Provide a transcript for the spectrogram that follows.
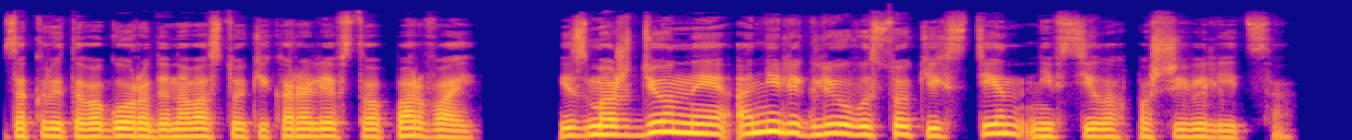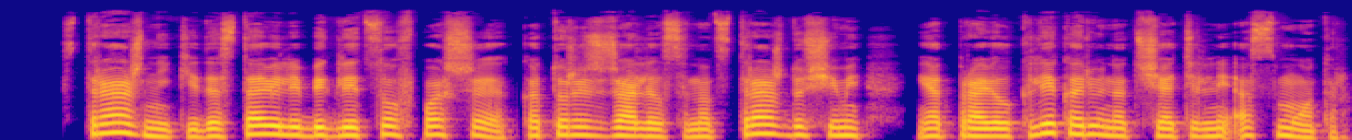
закрытого города на востоке королевства Парвай, изможденные, они легли у высоких стен, не в силах пошевелиться. Стражники доставили беглецов Паше, который сжалился над страждущими и отправил к лекарю на тщательный осмотр.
